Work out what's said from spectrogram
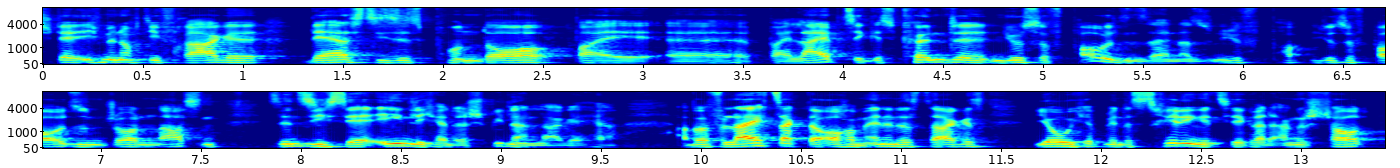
stelle ich mir noch die Frage, wer ist dieses Pendant bei, äh, bei Leipzig? Es könnte Josef Paulsen sein. Also Josef Paulsen und Jordan Larsen sind sich sehr ähnlich an der Spielanlage her. Aber vielleicht sagt er auch am Ende des Tages, yo, ich habe mir das Training jetzt hier gerade angeschaut.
